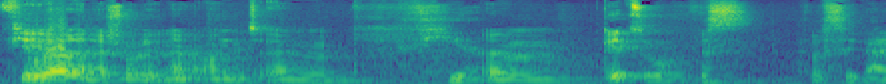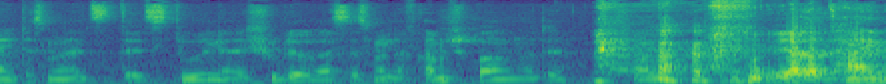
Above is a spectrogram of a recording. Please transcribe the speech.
vier Jahre in der Schule ne? und ähm, Vier. ähm, geht so. Ich wusste gar nicht, dass man, als, als du in der Schule warst, dass man da Fremdsprachen hatte. Ja, Latein.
